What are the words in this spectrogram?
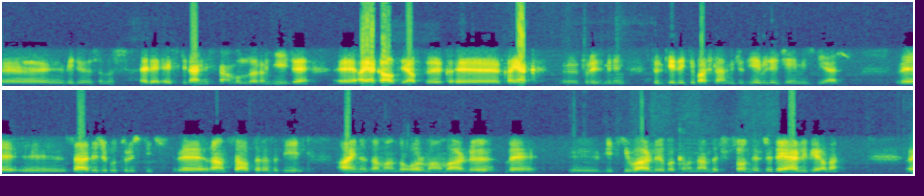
ee, biliyorsunuz. Hele eskiden İstanbulluların iyice e, ayak altı yaptığı e, kayak e, turizminin Türkiye'deki başlangıcı diyebileceğimiz bir yer. Ve e, sadece bu turistik ve rantsal tarafı değil, aynı zamanda orman varlığı ve e, bitki varlığı bakımından da son derece değerli bir alan. E,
